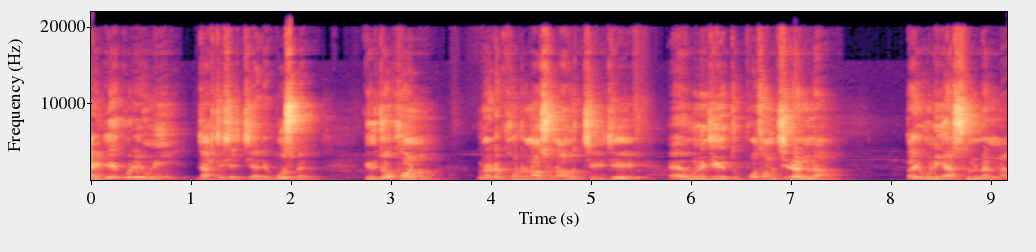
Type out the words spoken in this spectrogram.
আইডিয়া করে উনি জাস্টিসের চেয়ারে বসবেন। কিন্তু যখন কোনো একটা ঘটনা শোনা হচ্ছে যে উনি যেহেতু প্রথম ছিলেন না, তাই উনি আর শুনবেন না,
